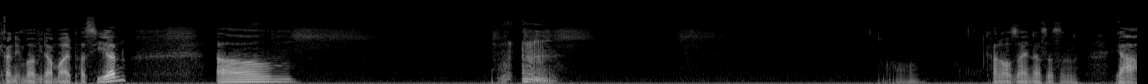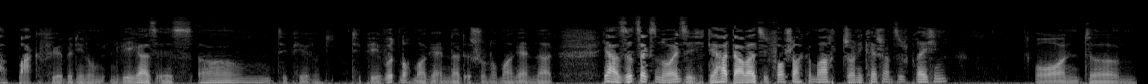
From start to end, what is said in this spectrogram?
Kann immer wieder mal passieren. Ähm, kann auch sein, dass es ein ja, Bug-Fehlbedienung in Vegas ist. Ähm, TP, TP wird nochmal geändert, ist schon nochmal geändert. Ja, Sirt 96, der hat damals den Vorschlag gemacht, Johnny Cash anzusprechen. Und ähm,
